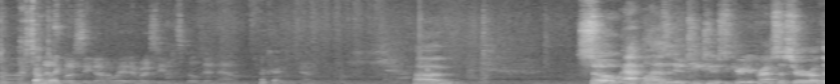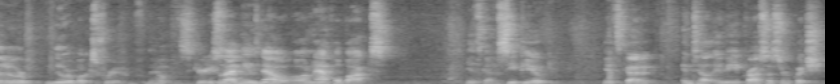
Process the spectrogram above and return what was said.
Uh, Sounds that's like- mostly gone away. They're mostly just built in now. Okay. Yeah. Um, So Apple has a new T2 security processor, or the newer newer books for the help with security. So that means now on an Apple box, it's got a CPU, it's got an Intel ME processor, which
